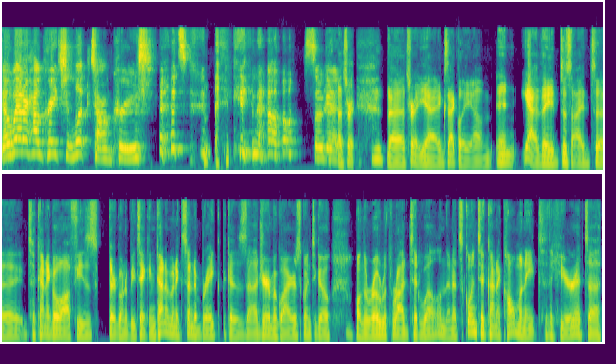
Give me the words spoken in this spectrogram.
no matter how great you look, Tom Cruise, you know, so good. That's right. That's right. Yeah, exactly. Um, and yeah, they decide to to kind of go off. He's they're going to be taking kind of an extended break because uh, Jerry Maguire is going to go on the road with Rod Tidwell, and then it's going to kind of culminate here. It's a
